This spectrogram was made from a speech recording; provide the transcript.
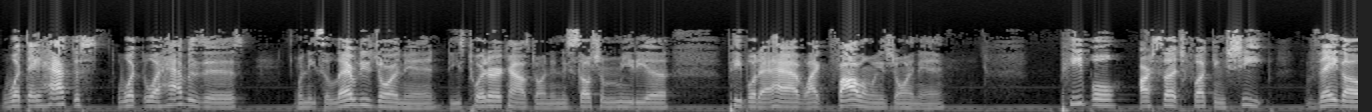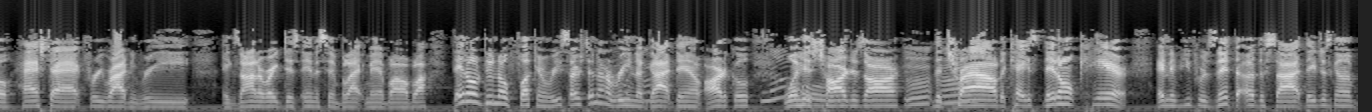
what they have to what what happens is when these celebrities join in these twitter accounts join in these social media people that have like followings join in people are such fucking sheep they go hashtag free Rodney Reed, exonerate this innocent black man, blah, blah, blah. They don't do no fucking research. They're not reading a goddamn article, No. what his charges are, the trial, the case. They don't care. And if you present the other side, they just gonna,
